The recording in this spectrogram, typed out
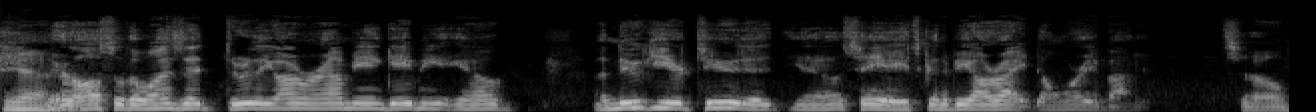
yeah. they're also the ones that threw the arm around me and gave me, you know, a noogie or two to, you know, say, hey, it's going to be all right. Don't worry about it. So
